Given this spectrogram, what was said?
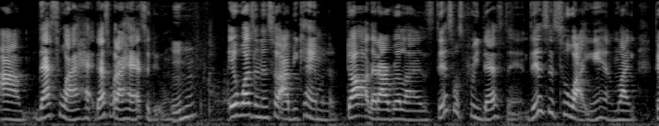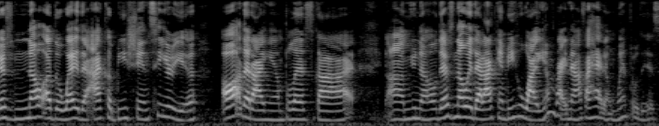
um, that's why I had. That's what I had to do. Mm-hmm. It wasn't until I became an adult that I realized this was predestined. This is who I am. Like there's no other way that I could be Shanteria, all that I am. Bless God. Um, you know, there's no way that I can be who I am right now if I hadn't went through this.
